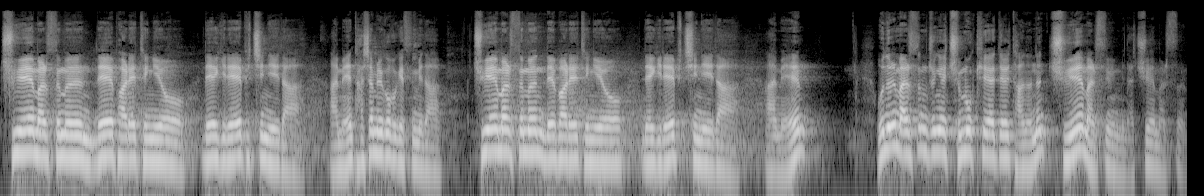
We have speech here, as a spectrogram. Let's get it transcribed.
주의 말씀은 내 발의 등이요 내 길의 빛이니이다. 아멘. 다시 한번 읽어보겠습니다. 주의 말씀은 내 발의 등이요 내 길의 빛이니이다. 아멘. 오늘 말씀 중에 주목해야 될 단어는 주의 말씀입니다. 주의 말씀.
